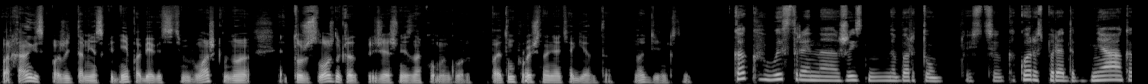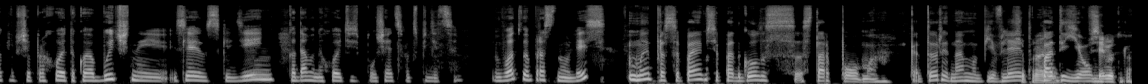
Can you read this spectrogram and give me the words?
в Архангельск, пожить там несколько дней, побегать с этими бумажками, но это тоже сложно, когда ты приезжаешь в незнакомый город. Поэтому проще нанять агента. Но денег стоит. Как выстроена жизнь на борту? То есть э, какой распорядок дня, как вообще проходит такой обычный исследовательский день, когда вы находитесь, получается, в экспедиции? Вот вы проснулись. Мы просыпаемся под голос Старпома который нам объявляет подъем. В 7 утра?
